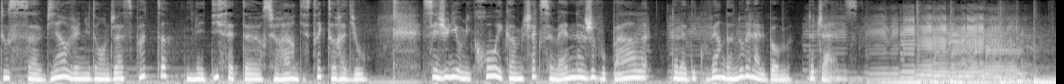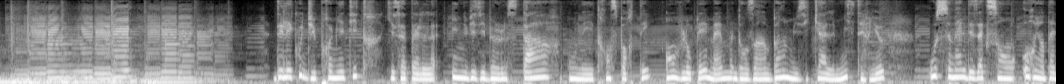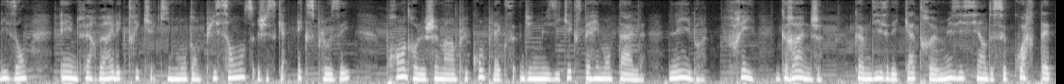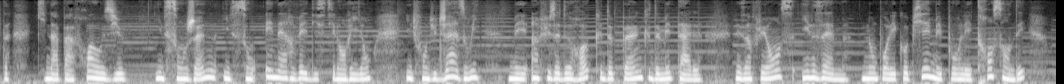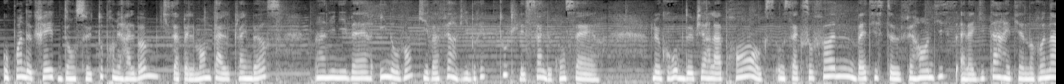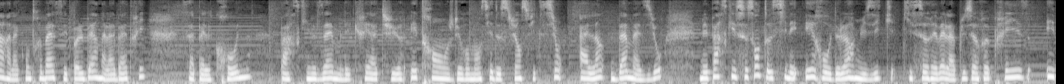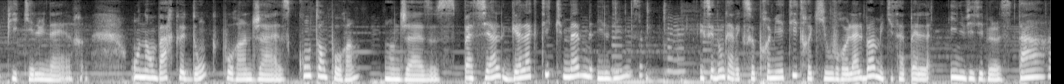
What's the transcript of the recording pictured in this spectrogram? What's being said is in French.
tous, bienvenue dans Jazzpot. Il est 17h sur Art District Radio. C'est Julie au micro et comme chaque semaine, je vous parle de la découverte d'un nouvel album de jazz. Dès l'écoute du premier titre, qui s'appelle Invisible Star, on est transporté, enveloppé même, dans un bain musical mystérieux où se mêlent des accents orientalisants et une ferveur électrique qui monte en puissance jusqu'à exploser, prendre le chemin plus complexe d'une musique expérimentale, libre, free, grunge, comme disent les quatre musiciens de ce quartet qui n'a pas froid aux yeux. Ils sont jeunes, ils sont énervés, disent-ils en riant. Ils font du jazz, oui, mais infusé de rock, de punk, de métal. Les influences, ils aiment, non pour les copier, mais pour les transcender au point de créer dans ce tout premier album, qui s'appelle Mental Climbers, un univers innovant qui va faire vibrer toutes les salles de concert. Le groupe de Pierre Lapran au, saxophone, Baptiste Ferrandis à la guitare, Étienne Renard à la contrebasse et Paul Bern à la batterie s'appelle Krone parce qu'ils aiment les créatures étranges du romancier de science-fiction Alain Damasio, mais parce qu'ils se sentent aussi les héros de leur musique qui se révèle à plusieurs reprises épique et lunaire. On embarque donc pour un jazz contemporain, un jazz spatial, galactique même, ils disent. Et c'est donc avec ce premier titre qui ouvre l'album et qui s'appelle Invisible Star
